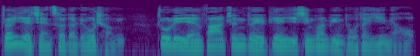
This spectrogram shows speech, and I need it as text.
专业检测的流程，助力研发针对变异新冠病毒的疫苗。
